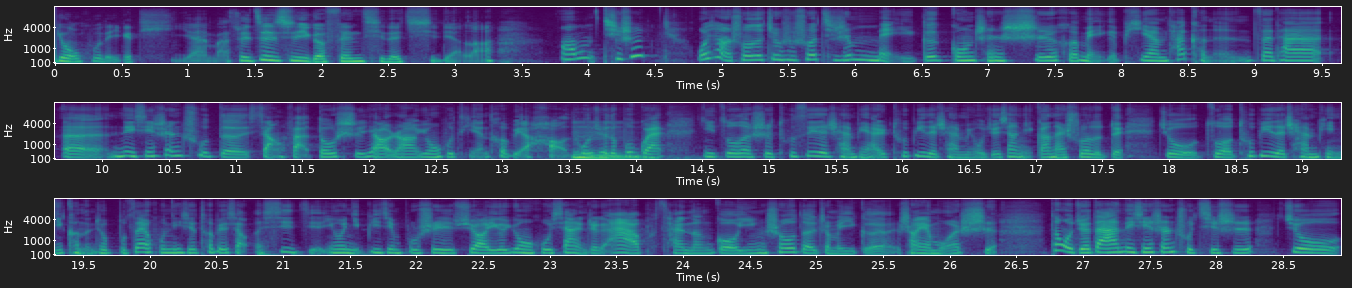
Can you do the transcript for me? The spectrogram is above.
用户的一个体验吧，所以这是一个分歧的起点了。嗯，其实我想说的就是说，其实每一个工程师和每一个 PM，他可能在他呃内心深处的想法都是要让用户体验特别好的。我觉得不管你做的是 To C 的产品还是 To B 的产品，我觉得像你刚才说的，对，就做 To B 的产品，你可能就不在乎那些特别小的细节，因为你毕竟不是需要一个用户下你这个 App 才能够营收的这么一个商业模式。但我觉得大家内心深处其实就。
